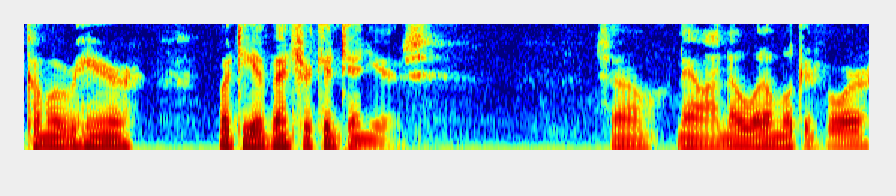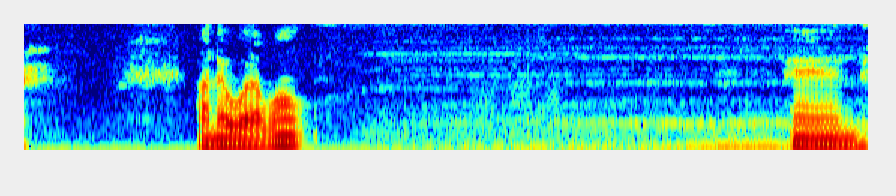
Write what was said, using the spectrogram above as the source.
Come over here, but the adventure continues. So, now I know what I'm looking for. I know what I want. And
